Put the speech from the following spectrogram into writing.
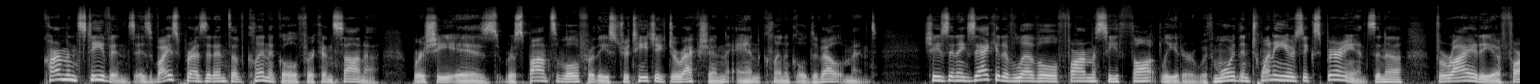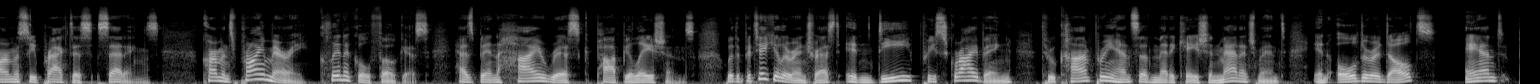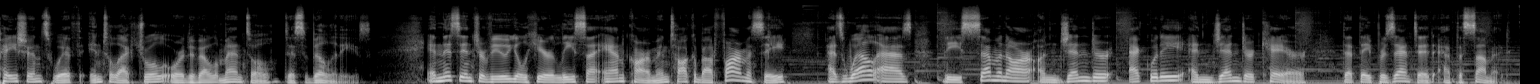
Karmen Stephens is Vice President of Clinical for Consana, where she is responsible for the strategic direction and clinical development. She's an executive level pharmacy thought leader with more than 20 years' experience in a variety of pharmacy practice settings. Karmen's primary clinical focus has been high risk populations, with a particular interest in de prescribing through comprehensive medication management in older adults and patients with intellectual or developmental disabilities. In this interview, you'll hear Lisa and Karmen talk about pharmacy, as well as the seminar on gender equity and gender care that they presented at the summit.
